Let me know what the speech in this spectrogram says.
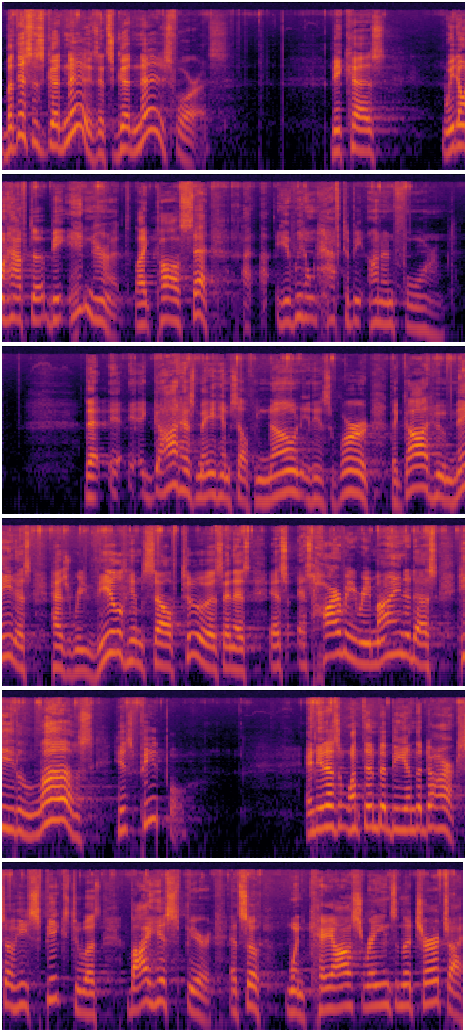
But this is good news. It's good news for us because we don't have to be ignorant. Like Paul said, we don't have to be uninformed. That God has made himself known in his word. The God who made us has revealed himself to us. And as, as, as Harvey reminded us, he loves his people. And he doesn't want them to be in the dark. So he speaks to us by his spirit. And so when chaos reigns in the church, I,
